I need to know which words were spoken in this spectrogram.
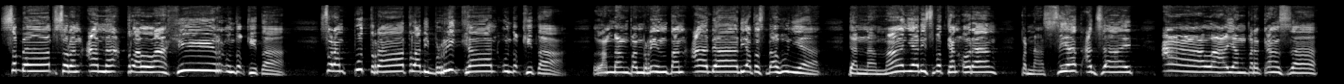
Sebab seorang anak telah lahir untuk kita. Seorang putra telah diberikan untuk kita. Lambang pemerintahan ada di atas bahunya. Dan namanya disebutkan orang penasihat ajaib, Allah yang perkasa,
